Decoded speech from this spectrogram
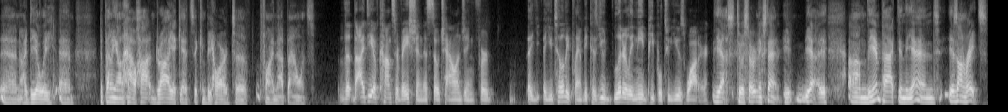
and ideally, and depending on how hot and dry it gets, it can be hard to find that balance. The, the idea of conservation is so challenging for a, a, utility plant because you literally need people to use water. Yes, to a certain extent. It, yeah, it, um, the impact in the end is on rates.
